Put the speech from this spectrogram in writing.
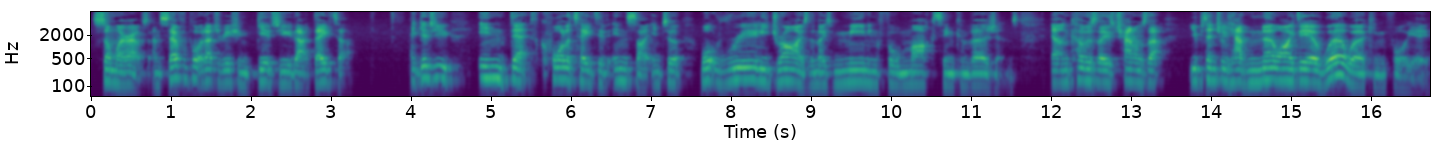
somewhere else. And self reported attribution gives you that data. It gives you in depth qualitative insight into what really drives the most meaningful marketing conversions. It uncovers those channels that you potentially had no idea were working for you.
